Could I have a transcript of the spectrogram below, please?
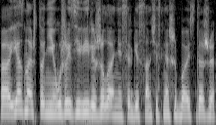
Э, я знаю, что они уже изъявили желание, Сергей Александрович, если не ошибаюсь, даже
